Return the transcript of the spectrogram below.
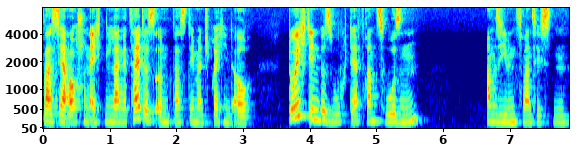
was ja auch schon echt eine lange Zeit ist und was dementsprechend auch durch den Besuch der Franzosen am 27.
